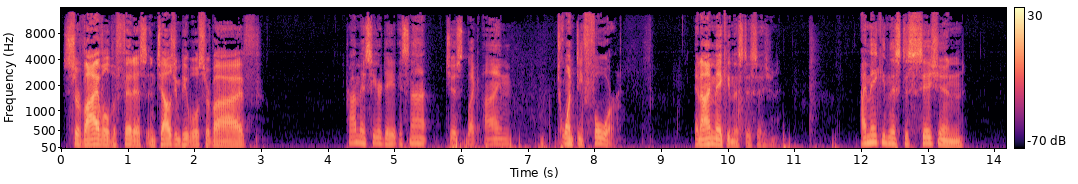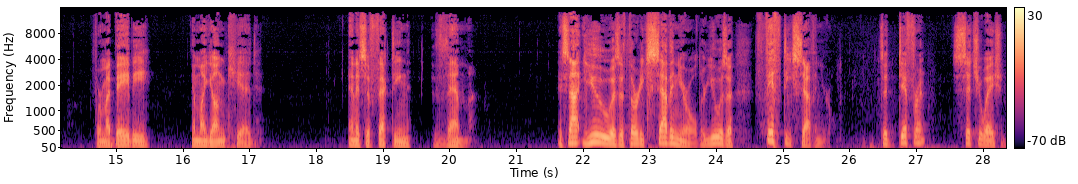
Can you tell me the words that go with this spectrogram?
survival of the fittest. Intelligent people will survive. Problem is here, Dave. It's not just like I'm 24 and I'm making this decision. I'm making this decision for my baby and my young kid, and it's affecting them. It's not you as a 37 year old or you as a 57 year old. It's a different situation.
